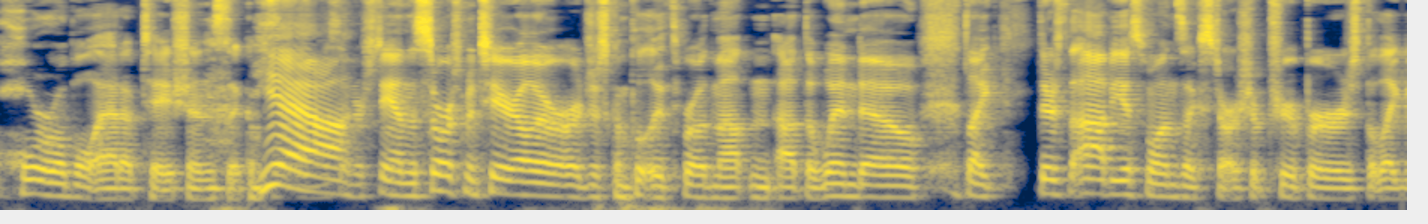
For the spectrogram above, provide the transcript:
horrible adaptations that completely Yeah. misunderstand the source material or, or just completely throw them out out the window. Like there's the obvious ones like Starship Troopers, but like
